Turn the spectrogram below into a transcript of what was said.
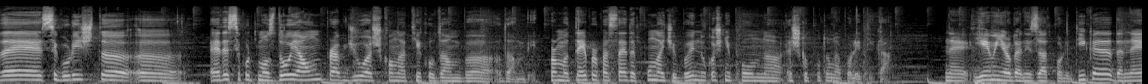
dhe sigurisht edhe sikur të mos doja unë, prap gjuha shkon atje ku dhemb dhëmbi. Për më tepër pastaj edhe puna që bëj nuk është një punë e shkëputur nga politika. Ne jemi një organizatë politike dhe ne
